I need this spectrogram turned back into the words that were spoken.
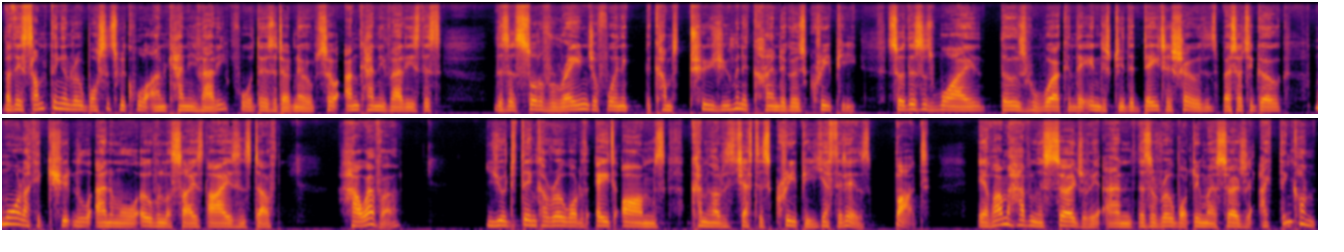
But there's something in robotics we call uncanny valley. For those that don't know, so uncanny valley is this. There's a sort of range of when it becomes too human, it kind of goes creepy. So this is why those who work in the industry, the data shows it's better to go more like a cute little animal, oversized eyes and stuff. However, you'd think a robot with eight arms coming out of his chest is creepy. Yes, it is. But if I'm having a surgery and there's a robot doing my surgery, I think I'm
